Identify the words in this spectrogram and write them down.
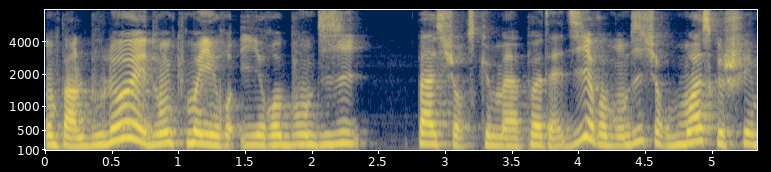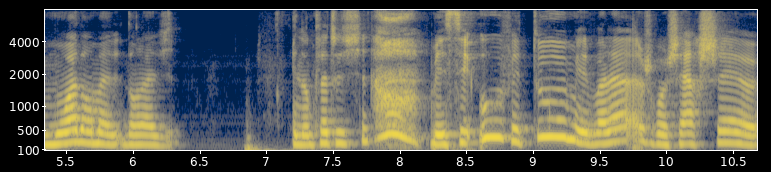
On parle boulot, et donc moi, il, il rebondit pas sur ce que ma pote a dit, il rebondit sur moi, ce que je fais moi dans, ma, dans la vie. Et donc là tout de suite, oh, mais c'est ouf et tout, mais voilà, je recherchais, euh,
